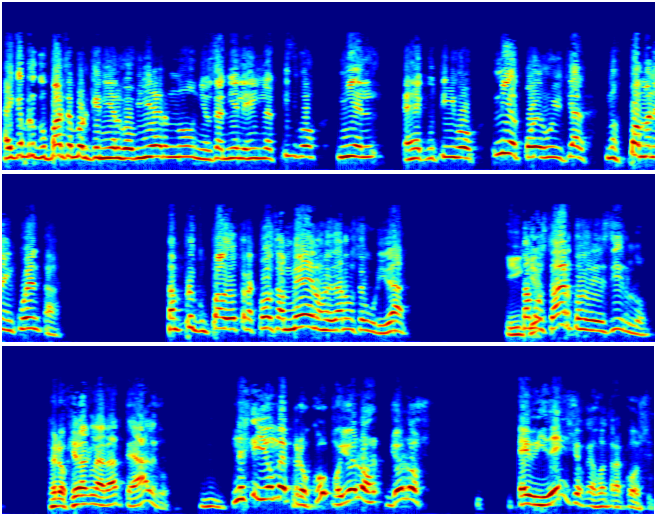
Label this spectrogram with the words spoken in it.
Hay que preocuparse porque ni el gobierno, ni, o sea, ni el legislativo, ni el ejecutivo, ni el poder judicial nos toman en cuenta. Están preocupados de otra cosa menos de darnos seguridad. ¿Y Estamos hartos de decirlo. Pero quiero aclararte algo. Mm. No es que yo me preocupo, yo los, yo los evidencio que es otra cosa.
